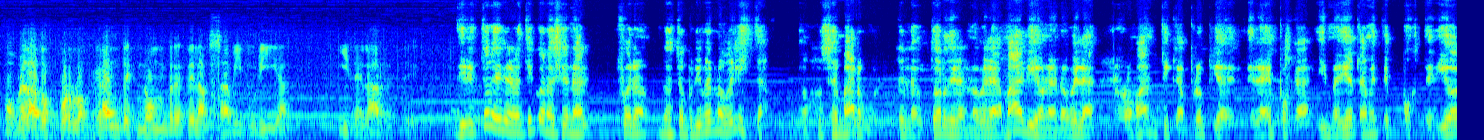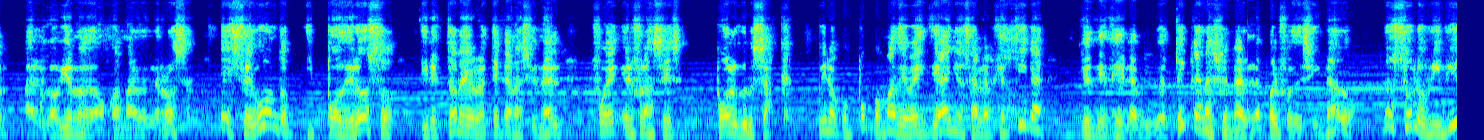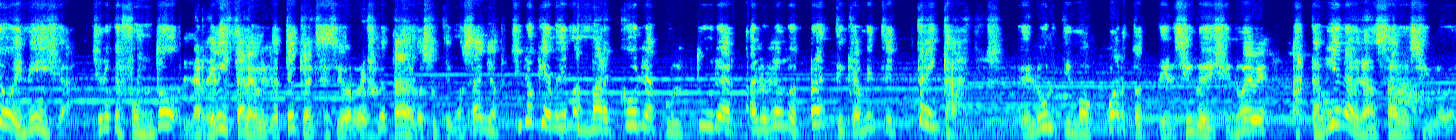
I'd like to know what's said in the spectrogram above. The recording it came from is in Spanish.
poblados por los grandes nombres de la sabiduría y del arte. Directores del Biblioteca Nacional fueron nuestro primer novelista, don José Mármol, el autor de la novela Amalia, una novela romántica propia de la época inmediatamente posterior al gobierno de don Juan Manuel de Rosa. El segundo y poderoso director de la Biblioteca Nacional fue el francés Paul Groussac. Vino con poco más de 20 años a la Argentina, que desde la Biblioteca Nacional, en la cual fue designado, no solo vivió en ella, sino que fundó la revista La Biblioteca, que se ha sido reflotada en los últimos años, sino que además marcó la cultura a lo largo de prácticamente 30 años, el último cuarto del siglo XIX hasta bien avanzado el siglo XX.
